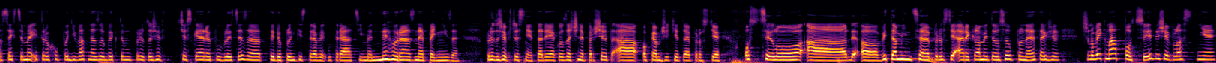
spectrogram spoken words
se chceme i trochu podívat na zoubek k tomu, protože v České republice za ty doplňky stravy utrácíme nehorázné peníze. Protože přesně tady jako začne pršet a okamžitě to je prostě oscilo a, a vitamin C prostě a reklamy toho jsou plné, takže člověk má pocit, že vlastně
